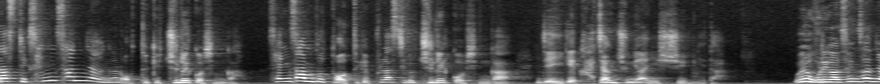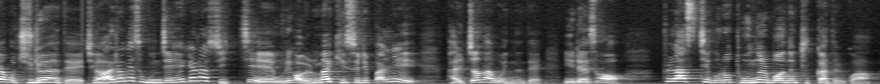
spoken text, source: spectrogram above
플라스틱 생산량을 어떻게 줄일 것인가? 생산부터 어떻게 플라스틱을 줄일 것인가? 이제 이게 가장 중요한 이슈입니다. 왜 우리가 생산량을 줄여야 돼? 재활용해서 문제 해결할 수 있지. 우리가 얼마나 기술이 빨리 발전하고 있는데. 이래서 플라스틱으로 돈을 버는 국가들과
